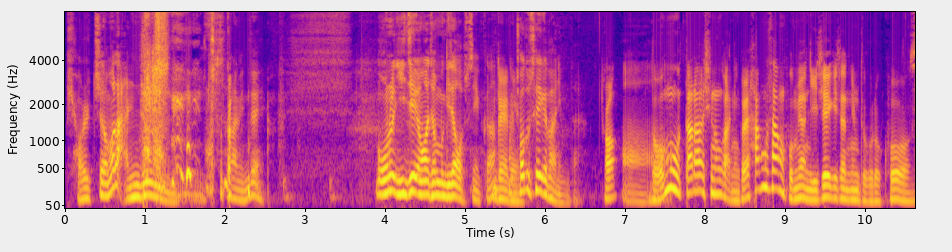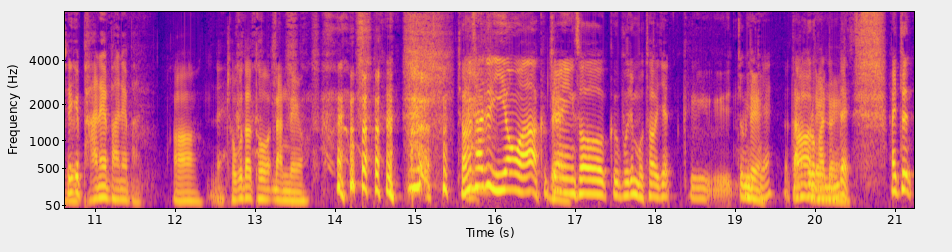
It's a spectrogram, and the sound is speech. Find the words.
별점을 안 주는 사람인데 뭐 오늘 이제 영화 전문 기자가 없으니까 네네. 저도 세 개 반입니다. 어 어, 너무 따라하시는 거 아닌가요? 항상 보면 이재 기자님도 그렇고 세개 네. 반에 반에 반. 아 네. 저보다 더 낫네요. 저는 사실 이 영화 극장에서 그 보진 못하고 이제 그 좀 이렇게 네. 다른 아, 거로 네네. 봤는데 하여튼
